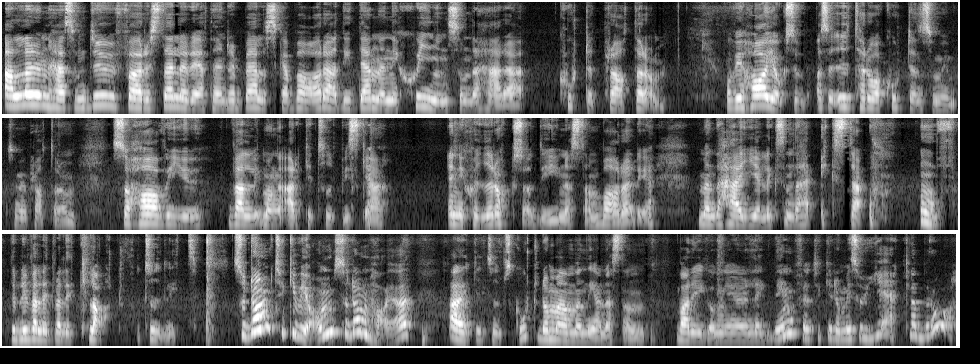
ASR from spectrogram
alla den här som du föreställer dig att en rebell ska vara, det är den energin som det här kortet pratar om. Och vi har ju också, alltså i tarotkorten som, vi, som jag pratar om, så har vi ju väldigt många arketypiska energier också, det är ju nästan bara det. Men det här ger liksom det här extra umf, det blir väldigt, väldigt klart och tydligt. Så de tycker vi om, så de har jag. Arketypskort, de använder jag nästan varje gång jag gör en läggning för jag tycker de är så jäkla bra.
